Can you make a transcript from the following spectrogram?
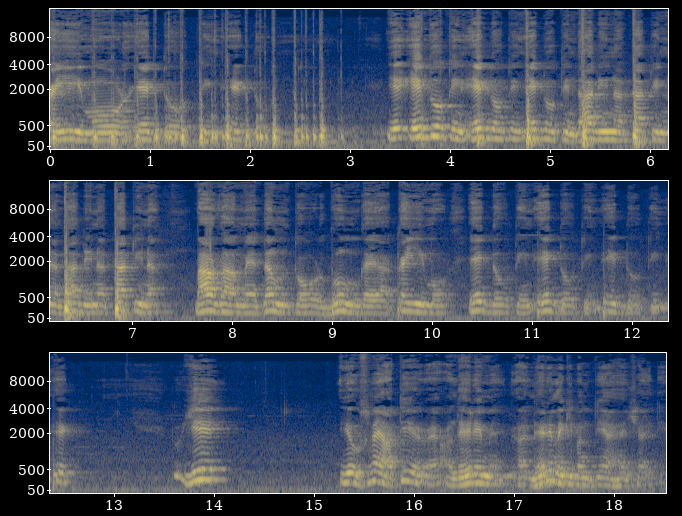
कई मोड़, एक दो तीन, एक दो। ये एक दो तीन, एक दो तीन, एक दो तीन धा दीना धा तीना धा दीना धा तीना भागा में, दम तोड़, घूम गया, कई मोड़, एक, दो, तीन, एक, दो, तीन, एक, दो, तीन, एक। तो ये ये उसमें आती है, अंधेरे में अंधेरे में की पंक्तियाँ हैं शायद ये।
